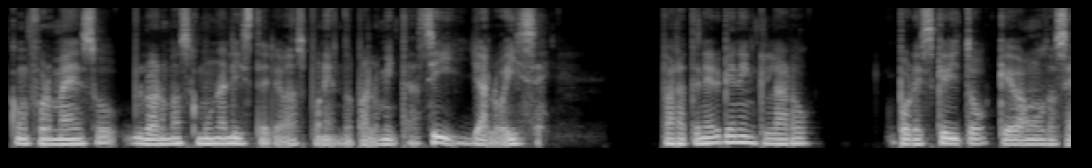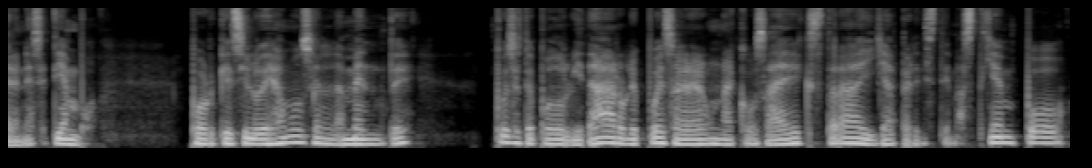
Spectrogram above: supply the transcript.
conforme a eso lo armas como una lista y le vas poniendo palomitas. Sí, ya lo hice. Para tener bien en claro por escrito qué vamos a hacer en ese tiempo. Porque si lo dejamos en la mente, pues se te puede olvidar o le puedes agregar una cosa extra y ya perdiste más tiempo.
